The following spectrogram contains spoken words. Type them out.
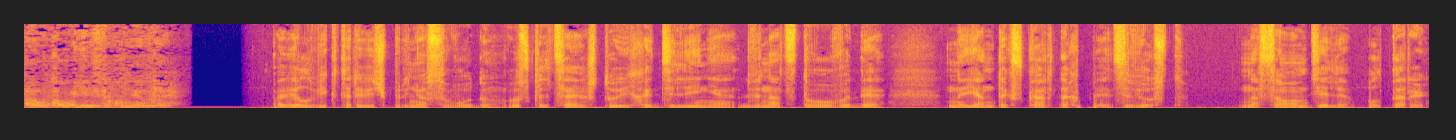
А у кого есть документы? Павел Викторович принес воду, восклицая, что их отделение 12-го ВД на Яндекс-картах 5 звезд. На самом деле полторы.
